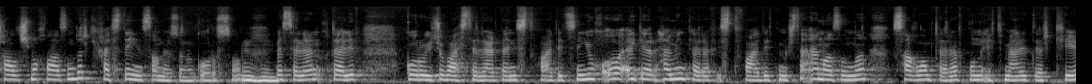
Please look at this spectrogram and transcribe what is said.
çalışmaq lazımdır ki, xəstə insan özünü qorusun. Hı -hı. Məsələn, müxtəlif qoruyucu vasitələrdən istifadə etsin. Yox, o əgər həmin tərəf istifadə etmirsə, ən azından sağlam tərəf bunu etməlidir ki,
